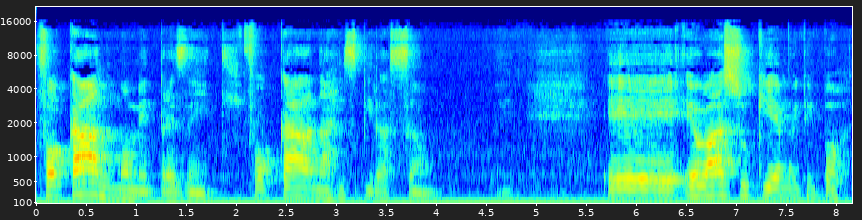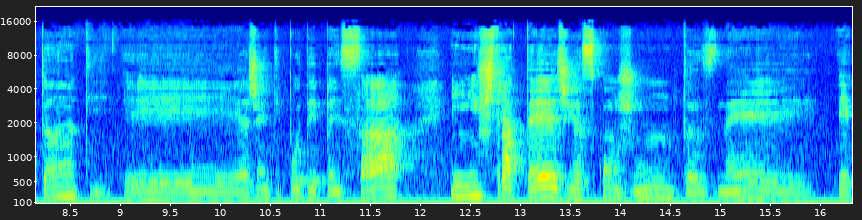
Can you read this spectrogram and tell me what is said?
Focar no momento presente, focar na respiração é, eu acho que é muito importante é, a gente poder pensar em estratégias conjuntas, né? É,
